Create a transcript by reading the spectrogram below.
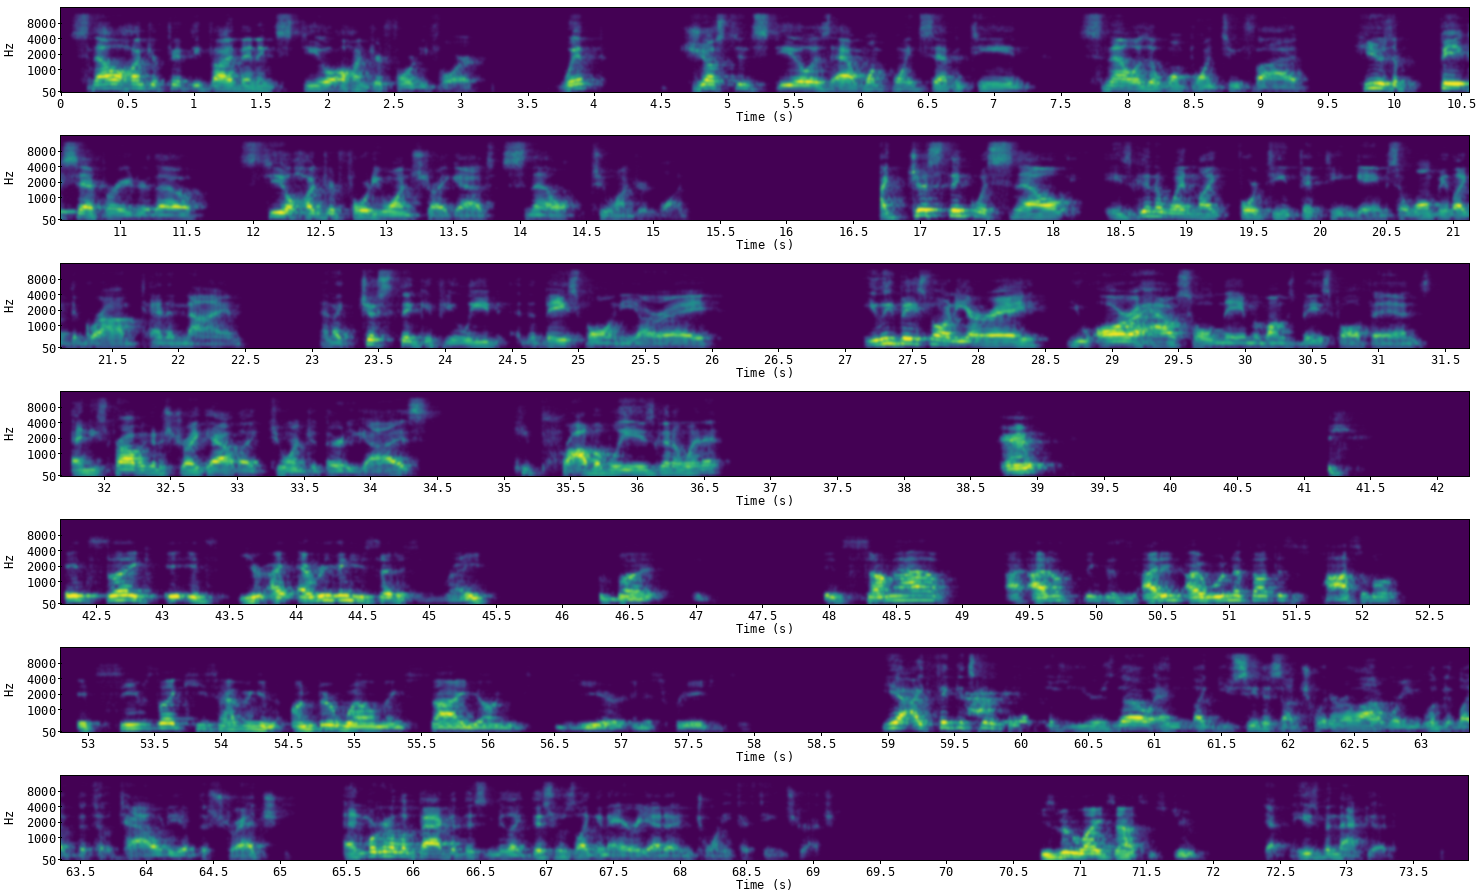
Snell 155 innings, Steele 144. Whip, Justin Steele is at 1.17. Snell is at 1.25. Here's a big separator, though. Steele 141 strikeouts, Snell 201. I just think with Snell, he's going to win like 14, 15 games. So it won't be like DeGrom 10 and 9. And I just think if you lead the baseball in ERA, you lead baseball in ERA, you are a household name amongst baseball fans, and he's probably going to strike out like 230 guys. He probably is going to win it. It, it's like it's you're I, everything you said is right, but it's it's somehow I, I don't think this is I didn't I wouldn't have thought this is possible. It seems like he's having an underwhelming Cy Young year in his free agency. Yeah, I think it's going to be one of those years though, and like you see this on Twitter a lot, where you look at like the totality of the stretch, and we're going to look back at this and be like, this was like an Arrieta in 2015 stretch. He's been lights out since June. Yeah, he's been that good.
